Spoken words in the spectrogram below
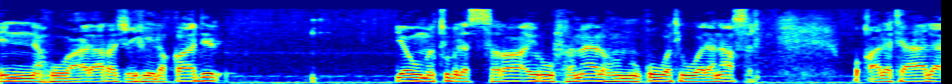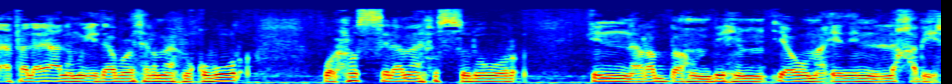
إنه على رجعه لقادر. يوم تبلى السرائر فما له من قوة ولا ناصر. وقال تعالى أفلا يعلم إذا بعثر ما في القبور وحصل ما في الصدور. إن ربهم بهم يومئذ لخبير.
